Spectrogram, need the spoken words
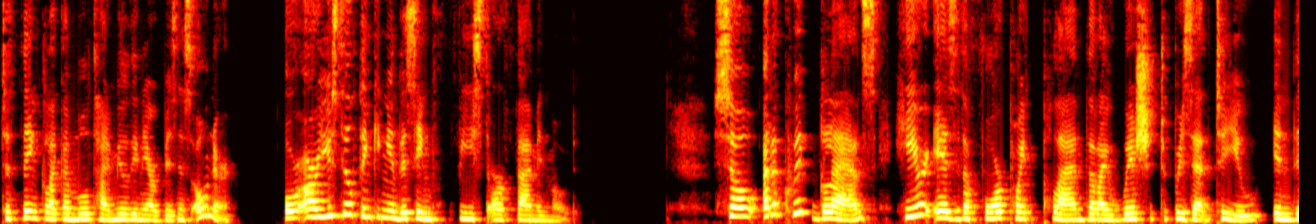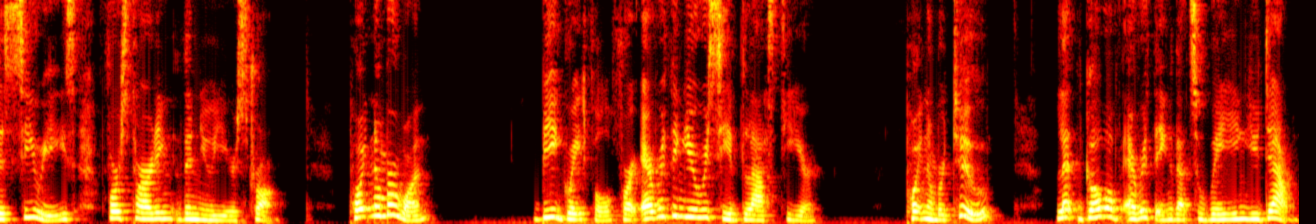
to think like a multimillionaire business owner? Or are you still thinking in the same feast or famine mode? So, at a quick glance, here is the four point plan that I wish to present to you in this series for starting the new year strong. Point number one be grateful for everything you received last year. Point number two let go of everything that's weighing you down.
